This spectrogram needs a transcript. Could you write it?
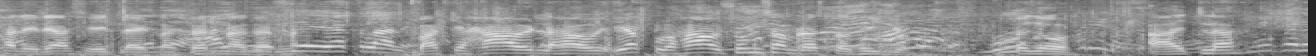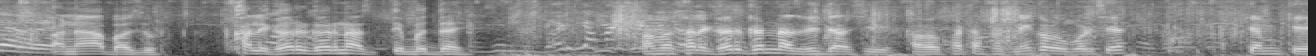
ખાલી રહ્યા છીએ એટલા એટલા ઘરના ઘરના. બાકી હાવ એટલે હાવ એકલો હાવ સુમસામ રસ્તો થઈ ગયો. તો જો આ એટલા અને આ બાજુ. ખાલી ઘર ઘરના જ તે બધાય. અમે ખાલી ઘર ઘરના જ વિધા છીએ. હવે ફટાફટ નીકળવું પડશે. કેમ કે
